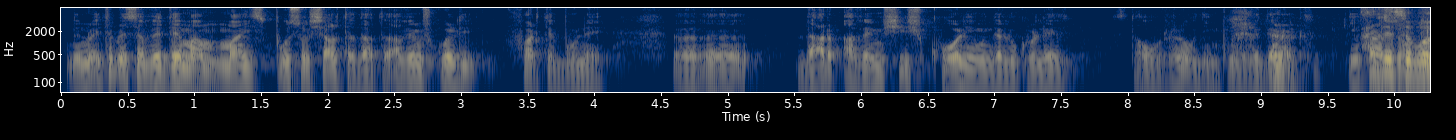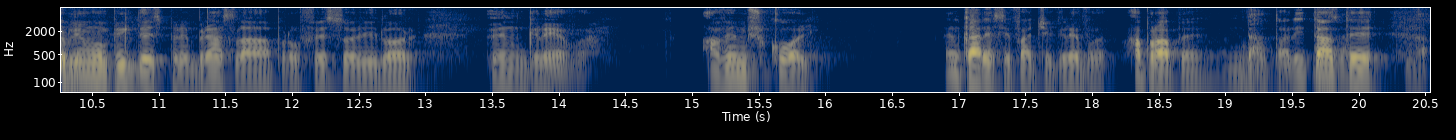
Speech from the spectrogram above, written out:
noi trebuie să vedem, am mai spus-o și altă dată, avem școli foarte bune, dar avem și școli unde lucrurile stau rău din punct de vedere al Haideți să vorbim un pic despre breasla profesorilor în grevă. Avem școli în care se face grevă aproape în da, totalitate. Exact.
